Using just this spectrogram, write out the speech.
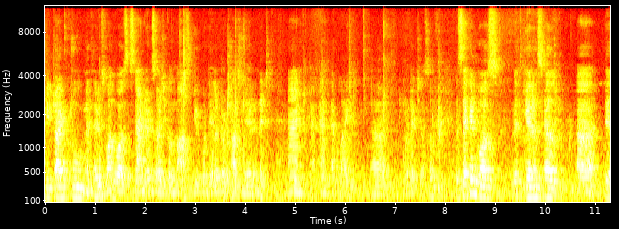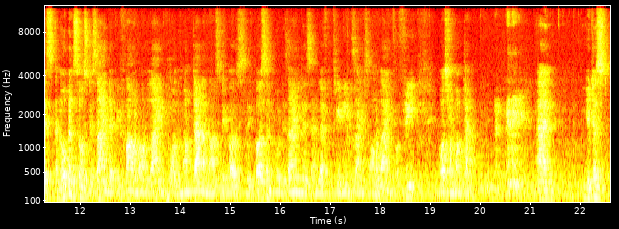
we tried two methods. One was the standard surgical mask. You put the electrocharged layer in it and, and apply it uh, to protect yourself. The second was, with Kieran's help, uh, there's an open source design that we found online called the Montana mask because the person who designed this and left the 3D designs online for free was from Montana. And you just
